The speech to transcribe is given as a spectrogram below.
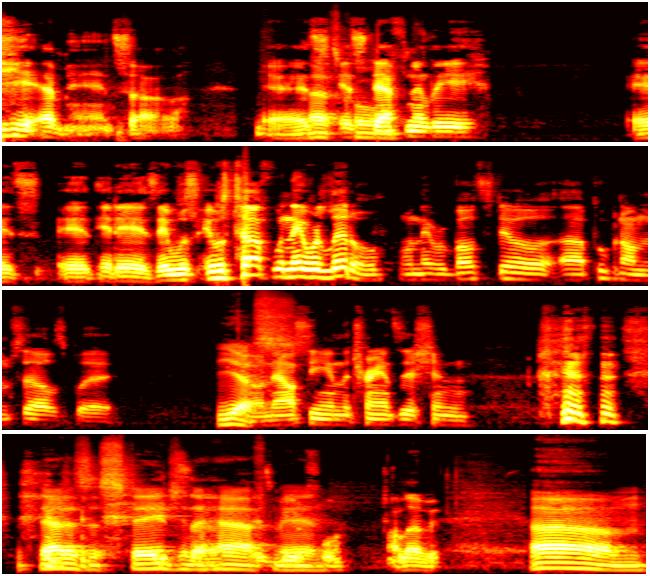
Yeah, man. So yeah, it's That's it's cool. definitely it's it, it is. It was it was tough when they were little, when they were both still uh, pooping on themselves, but Yes. know, now seeing the transition that is a stage and a uh, half, it's man. beautiful. I love it. Um,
